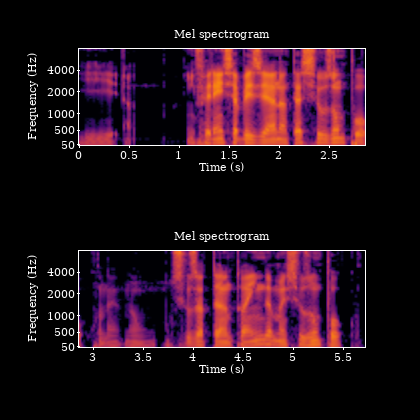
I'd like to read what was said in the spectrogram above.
e inferência bayesiana até se usa um pouco. Né? Não, não se usa tanto ainda, mas se usa um pouco.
